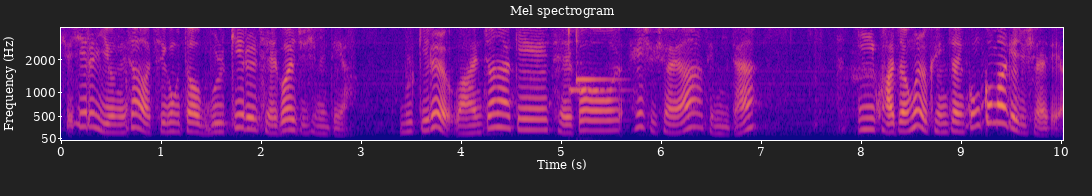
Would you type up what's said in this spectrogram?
휴지를 이용해서 지금부터 물기를 제거해 주시면 돼요. 물기를 완전하게 제거해 주셔야 됩니다. 이 과정을 굉장히 꼼꼼하게 해주셔야 돼요.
